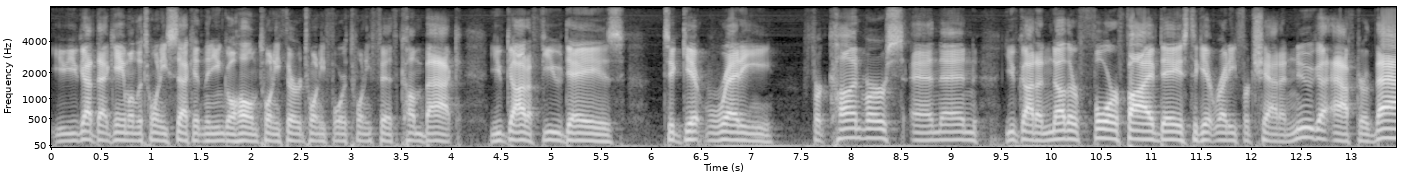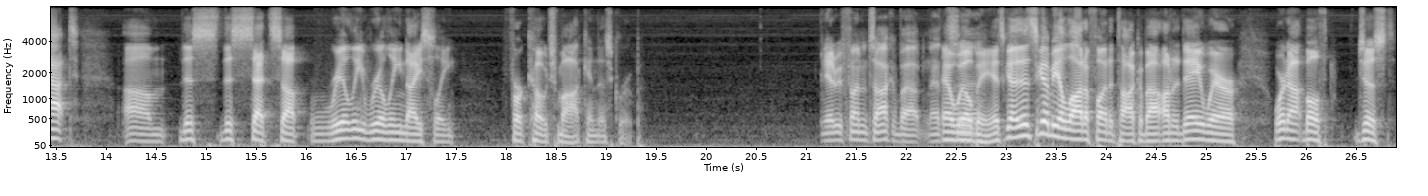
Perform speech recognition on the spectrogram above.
you, you got that game on the 22nd, then you can go home 23rd, 24th, 25th, come back. You've got a few days to get ready for Converse, and then you've got another four or five days to get ready for Chattanooga after that. Um, this this sets up really, really nicely for Coach Mock in this group. It'll be fun to talk about. That's, It will uh, be. It's gonna, it's going to be a lot of fun to talk about on a day where we're not both just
